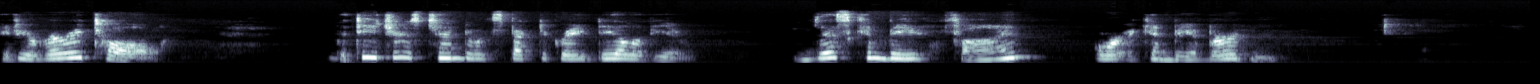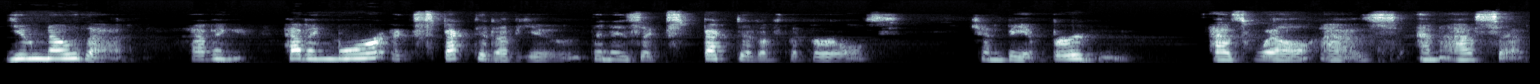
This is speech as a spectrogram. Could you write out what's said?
If you're very tall, the teachers tend to expect a great deal of you. This can be fine or it can be a burden. You know that, having having more expected of you than is expected of the girls can be a burden as well as an asset.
